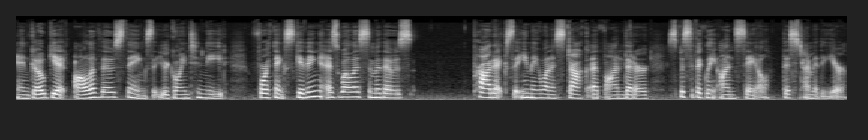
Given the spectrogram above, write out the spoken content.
and go get all of those things that you're going to need for Thanksgiving as well as some of those products that you may want to stock up on that are specifically on sale this time of the year.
